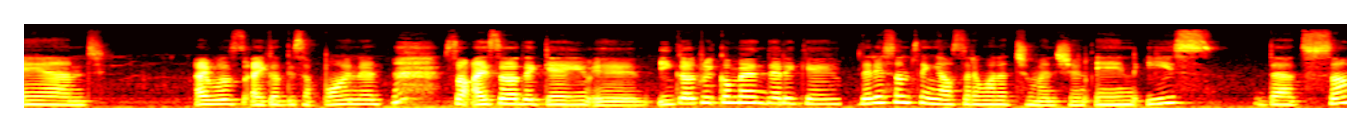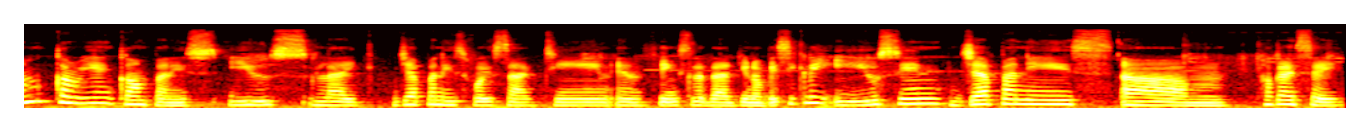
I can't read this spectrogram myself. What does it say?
and I was I got disappointed. So I saw the game and it got recommended again. There is something else that I wanted to mention and is that some Korean companies use like Japanese voice acting and things like that, you know, basically using Japanese um how can I say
